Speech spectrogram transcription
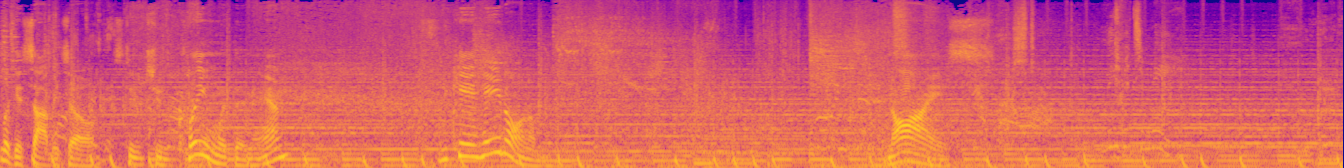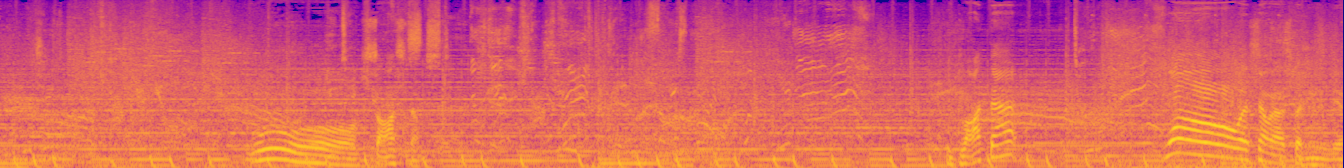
Look at Sabito. This dude too clean with it, man. You can't hate on him. Nice. Ooh, sauced him. You blocked that? Whoa, that's not what I was expecting to do.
